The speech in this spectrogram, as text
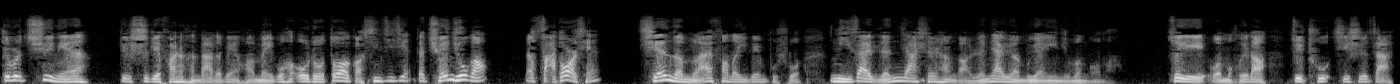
这不是去年这个世界发生很大的变化，美国和欧洲都要搞新基建，在全球搞，要撒多少钱？钱怎么来放到一边不说，你在人家身上搞，人家愿不愿意？你问过吗？所以我们回到最初，其实，在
